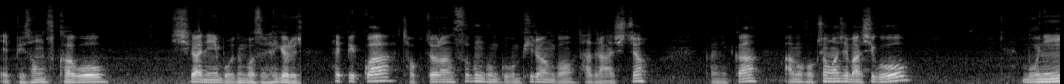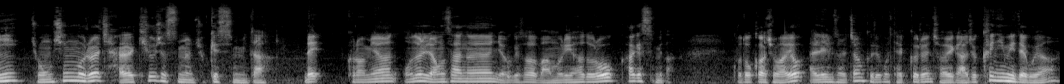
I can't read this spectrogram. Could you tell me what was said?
잎이 성숙하고 시간이 모든 것을 해결해 주 햇빛과 적절한 수분 공급은 필요한 거 다들 아시죠? 그러니까 아무 걱정하지 마시고 무늬 종 식물을 잘 키우셨으면 좋겠습니다. 네, 그러면 오늘 영상은 여기서 마무리하도록 하겠습니다. 구독과 좋아요, 알림 설정, 그리고 댓글은 저에게 아주 큰 힘이 되고요.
